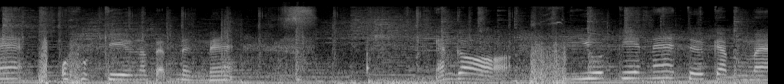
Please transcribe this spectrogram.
นะโอเคแล้วแป๊บหนึ่งนะงั้นก็ see you again นะเจอกันนะ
